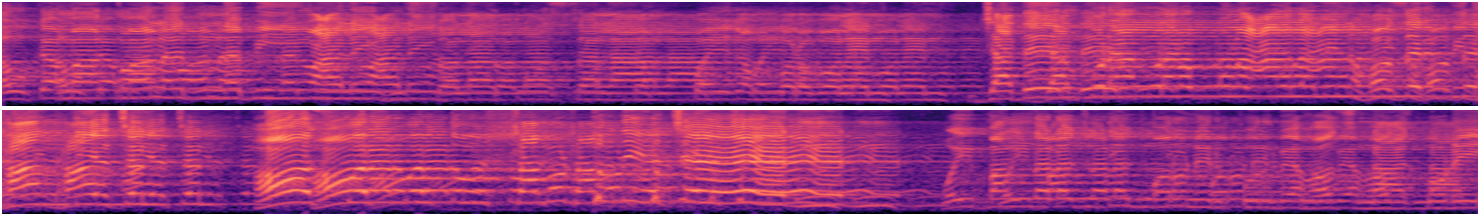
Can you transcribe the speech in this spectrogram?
আও কামা ক্বালা নবী বলেন ওই যদি মরণের পূর্বে হজ না করে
